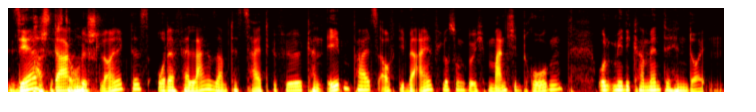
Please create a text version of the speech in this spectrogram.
sehr stark beschleunigtes oder verlangsamtes Zeitgefühl kann ebenfalls auf die Beeinflussung durch manche Drogen und Medikamente hindeuten.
